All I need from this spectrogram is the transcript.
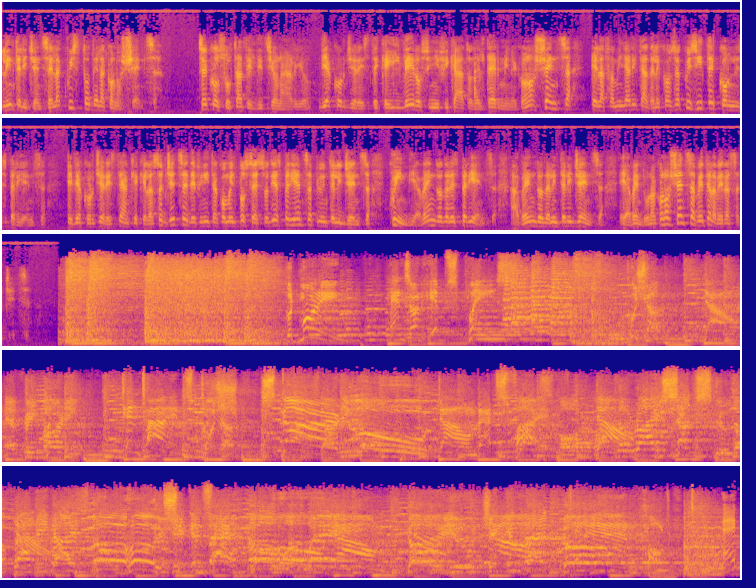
L'intelligenza è l'acquisto della conoscenza. Se consultate il dizionario, vi accorgereste che il vero significato del termine conoscenza è la familiarità delle cose acquisite con l'esperienza. E vi accorgereste anche che la saggezza è definita come il possesso di esperienza più intelligenza. Quindi, avendo dell'esperienza, avendo dell'intelligenza e avendo una conoscenza, avete la vera saggezza. Good morning. Hands on hips, please. Push up, down. Every morning,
